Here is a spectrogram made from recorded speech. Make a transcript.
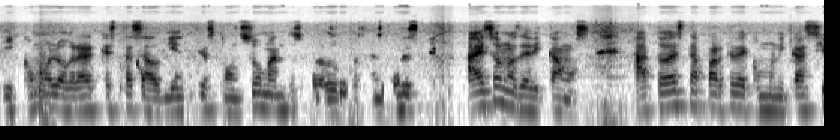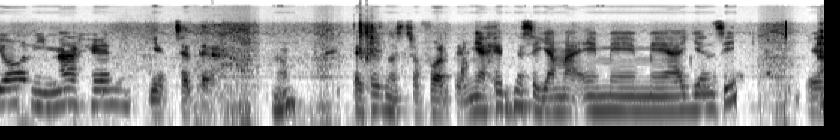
y cómo lograr que estas audiencias consuman tus productos. Entonces, a eso nos dedicamos, a toda esta parte de comunicación, imagen y etcétera. ¿no? Ese es nuestro fuerte. Mi agencia se llama MM Agency, es,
